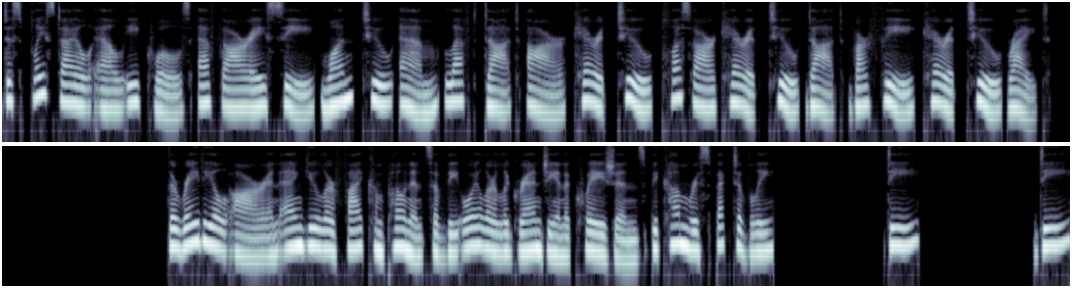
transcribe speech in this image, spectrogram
display style L equals frac 1 2 m left dot r caret 2 plus r caret 2 dot var phi caret 2 right. The radial r and angular phi components of the Euler-Lagrangian equations become respectively d d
